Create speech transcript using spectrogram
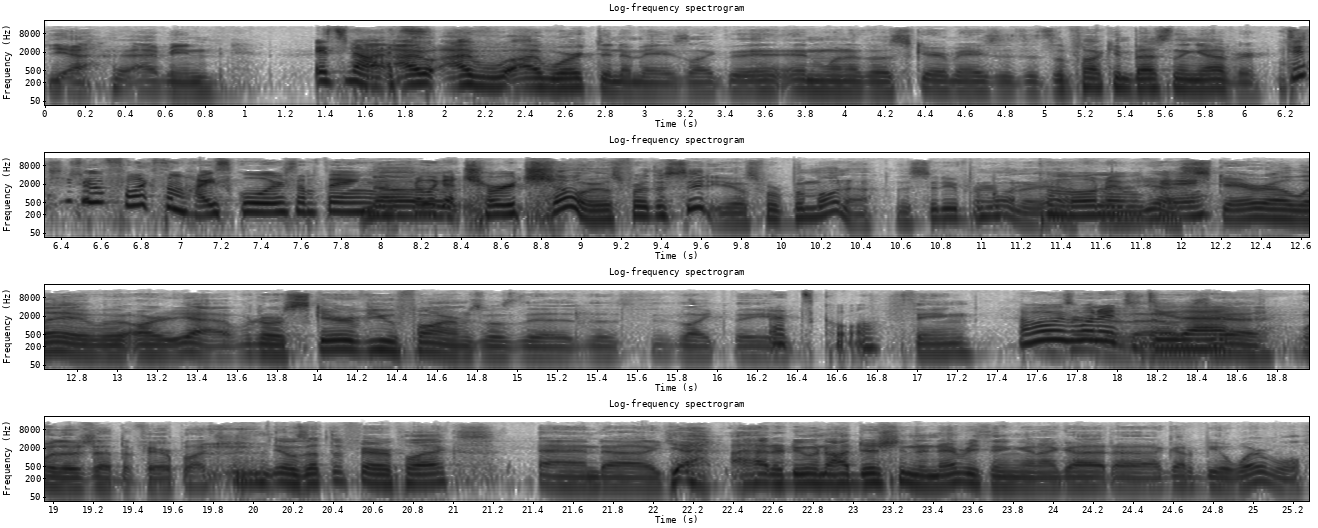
Yeah, I mean, it's not. I, I, I worked in a maze, like in in one of those scare mazes. It's the fucking best thing ever. Did you do it for like some high school or something? Or for like a church? No, it was for the city. It was for Pomona, the city of Pomona. Pomona, yeah, for- okay. Yeah, Scare LA, or yeah, or Scare View Farms was the the like the That's cool. thing. I've always wanted to that. do that. Yeah, Well, there's at the Fairplex. it was at the Fairplex, and uh, yeah, I had to do an audition and everything, and I got uh, I got to be a werewolf.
